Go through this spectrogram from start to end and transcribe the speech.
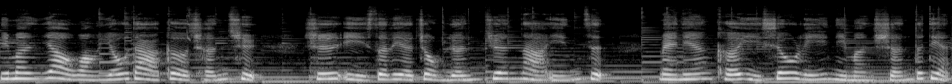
你们要往犹大各城去，使以色列众人捐纳银子，每年可以修理你们神的殿。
